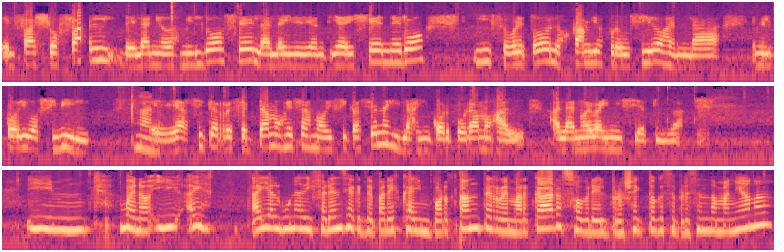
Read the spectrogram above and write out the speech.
el fallo FAL del año 2012, la ley de identidad y género y sobre todo los cambios producidos en, la, en el Código Civil. Eh, así que receptamos esas modificaciones y las incorporamos al, a la nueva iniciativa. Y mm, bueno, ¿y hay, hay alguna diferencia que te parezca importante remarcar sobre el proyecto que se presenta mañana?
